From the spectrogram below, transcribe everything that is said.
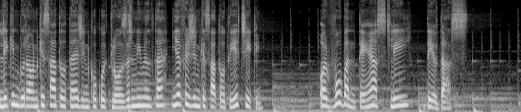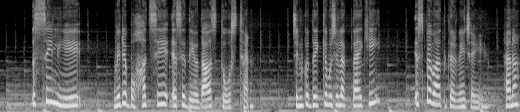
लेकिन बुरा उनके साथ होता है जिनको कोई क्लोजर नहीं मिलता या फिर जिनके साथ होती है चीटिंग और वो बनते हैं असली देवदास। इसीलिए मेरे बहुत से ऐसे देवदास दोस्त हैं, जिनको देख के मुझे लगता है कि इस पे बात करनी चाहिए, है ना?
